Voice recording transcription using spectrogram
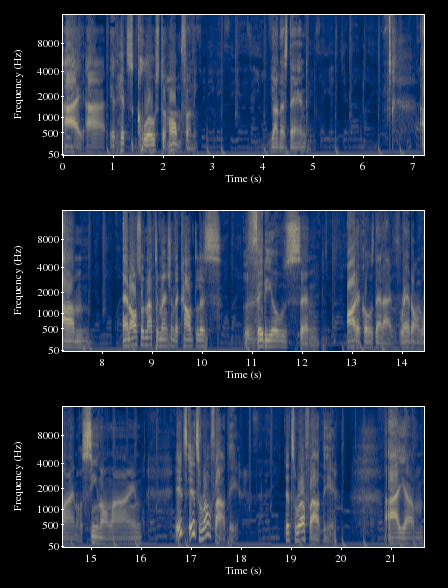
I uh, it hits close to home for me. You understand? Um, and also, not to mention the countless videos and articles that I've read online or seen online. It's it's rough out there. It's rough out there. I um,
